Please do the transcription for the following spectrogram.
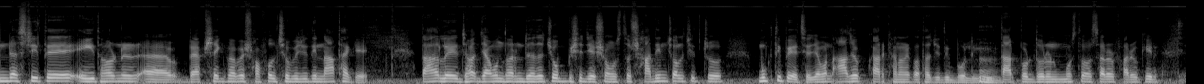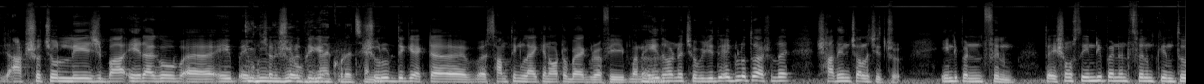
ইন্ডাস্ট্রিতে এই ধরনের ব্যবসায়িকভাবে সফল ছবি যদি না থাকে তাহলে যেমন ধরেন দু হাজার চব্বিশে যে সমস্ত স্বাধীন চলচ্চিত্র মুক্তি পেয়েছে যেমন আজব কারখানার কথা যদি বলি তারপর ধরুন মোস্তফা সারোর ফারুকির আটশো চল্লিশ বা এর আগেও এই বছরের শুরুর দিকে শুরুর দিকে একটা সামথিং লাইক অ্যান অটোবায়োগ্রাফি মানে এই ধরনের ছবি যদি এগুলো তো আসলে স্বাধীন চলচ্চিত্র ইন্ডিপেন্ডেন্ট ফিল্ম তো এই সমস্ত ইন্ডিপেন্ডেন্ট ফিল্ম কিন্তু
